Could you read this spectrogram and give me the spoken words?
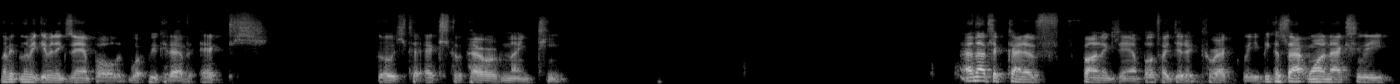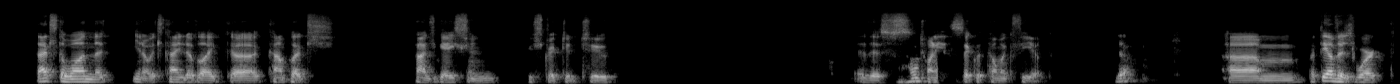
Let me, let me give an example what we could have X goes to X to the power of nineteen. And that's a kind of fun example if I did it correctly, because that one actually, that's the one that, you know, it's kind of like uh complex conjugation restricted to this Uh-huh. twentieth cyclotomic field. Yeah. Um, but the others work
